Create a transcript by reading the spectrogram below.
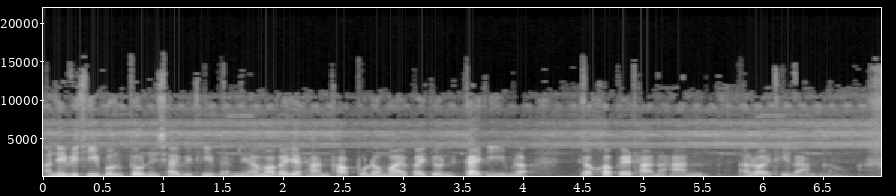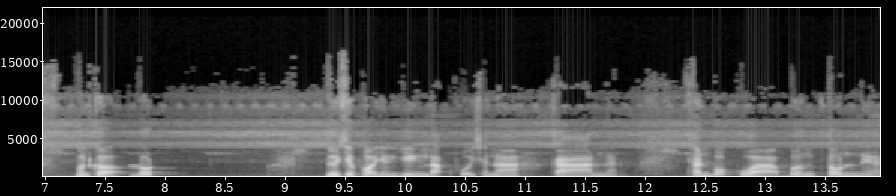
อันนี้วิธีเบื้องต้นใช้วิธีแบบนี้เอามาก็จะทานผักผลไม้ไปจนใกล้จะอิ่มแล้วจะค่อยไปทานอาหารอร่อยทีหลังเอา มันก็ลด โดยเฉพาะอย่างยิ่งหลักโภชนาการนะท่านบอกว่าเบื้องต้นเนี่ย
